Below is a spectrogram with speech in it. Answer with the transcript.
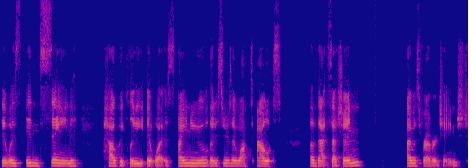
it was insane how quickly it was. I knew that as soon as I walked out of that session, I was forever changed.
